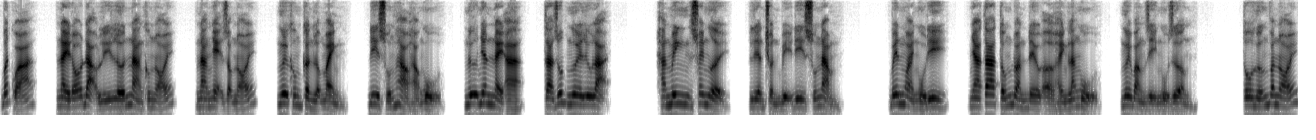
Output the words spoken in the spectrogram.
Bất quá, này đó đạo lý lớn nàng không nói, nàng nhẹ giọng nói, ngươi không cần lộng mảnh, đi xuống hảo hảo ngủ, nữ nhân này à, ta giúp ngươi lưu lại. Hàn Minh xoay người, liền chuẩn bị đi xuống nằm. Bên ngoài ngủ đi, nhà ta tống đoàn đều ở hành lang ngủ, ngươi bằng gì ngủ giường. Tô hướng văn nói,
